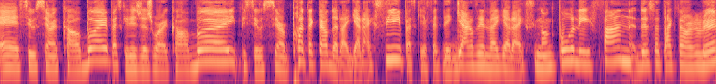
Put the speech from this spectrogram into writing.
Euh, c'est aussi un cowboy parce qu'il a déjà joué un cowboy. Puis c'est aussi un protecteur de la galaxie parce qu'il a fait les gardiens de la galaxie. Donc pour les fans de cet acteur-là,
